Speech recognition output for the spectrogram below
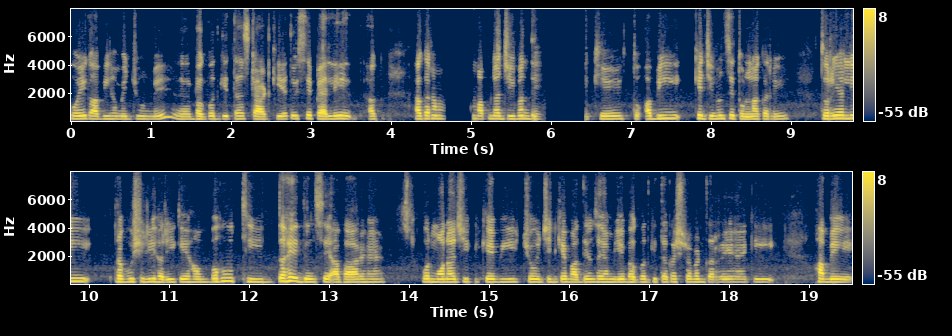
होएगा अभी हमें जून में भगवत गीता स्टार्ट किया तो इससे पहले अग, अगर हम अपना जीवन देखें तो अभी के जीवन से तुलना करें तो रियली प्रभु श्री हरि के हम बहुत ही दहे दिल से आभार हैं और मोना जी के भी जो जिनके माध्यम से हम ये भगवत गीता का श्रवण कर रहे हैं कि हमें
